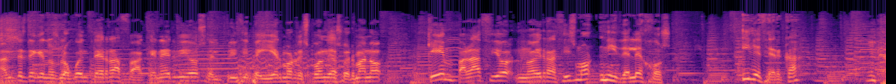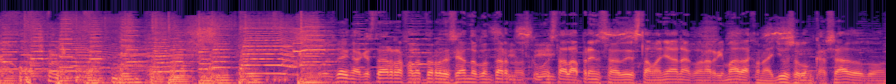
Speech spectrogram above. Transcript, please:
Antes de que nos lo cuente Rafa, qué nervios, el príncipe Guillermo responde a su hermano que en Palacio no hay racismo ni de lejos. ¿Y de cerca? すいません。Venga, que está Rafa La Torre deseando contarnos Sí, sí. cómo está la prensa de esta mañana con Arrimadas, con Ayuso, con Casado, con,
